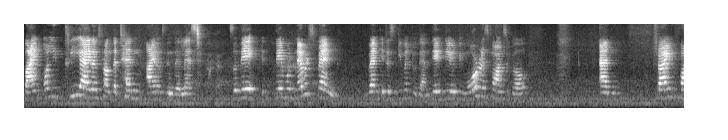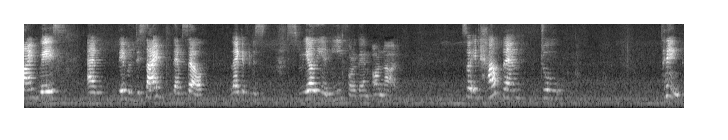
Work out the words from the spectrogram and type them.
buying only three items from the 10 items in their list. So they, they would never spend when it is given to them. They, they will be more responsible and try to find ways and they will decide themselves like if it is really a need for them or not. So it helped them to think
